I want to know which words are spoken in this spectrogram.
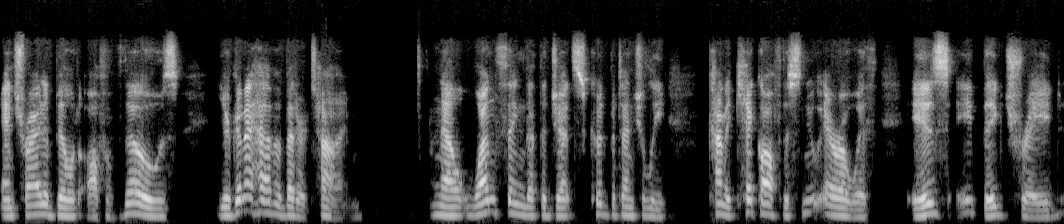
and try to build off of those, you're going to have a better time. Now, one thing that the Jets could potentially kind of kick off this new era with is a big trade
